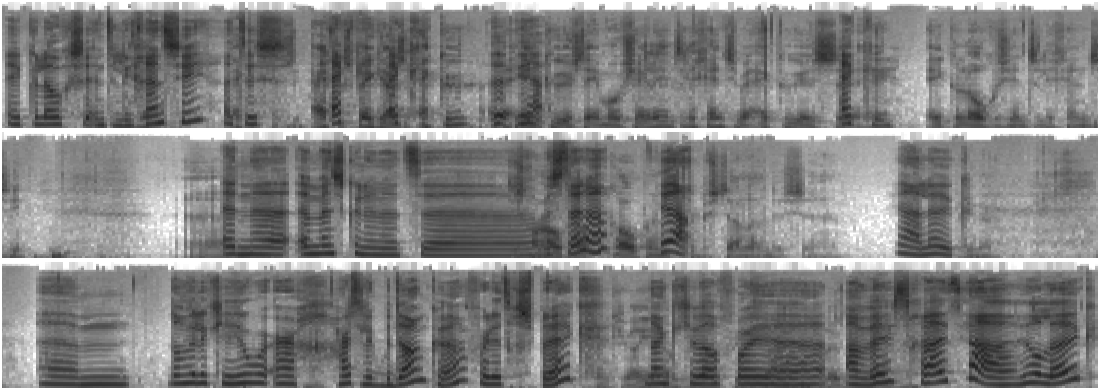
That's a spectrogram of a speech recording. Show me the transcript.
Ecologische Intelligentie. Het is Eigenlijk ec- spreek je als ec- EQ. eh, ja. EQ is de emotionele intelligentie, maar EQ is eh, EQ. ecologische intelligentie. En, en mensen kunnen het, het is gewoon bestellen. kopen en Ja. te bestellen. Dus, Ja, leuk. prima. Ehm, dan wil ik je heel erg hartelijk bedanken voor dit gesprek. Dankjewel. Dank Ja, je wel bedankt voor je aanwezigheid. Ja, heel leuk.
